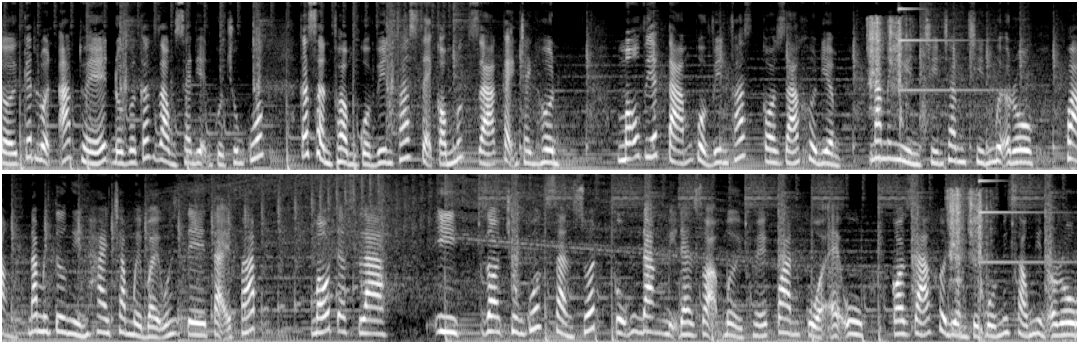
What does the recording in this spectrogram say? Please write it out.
tới kết luận áp thuế đối với các dòng xe điện của Trung Quốc, các sản phẩm của VinFast sẽ có mức giá cạnh tranh hơn. Mẫu VF8 của VinFast có giá khởi điểm 50.990 euro, khoảng 54.217 USD tại Pháp. Mẫu Tesla Y do Trung Quốc sản xuất cũng đang bị đe dọa bởi thuế quan của EU có giá khởi điểm từ 46.000 euro.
